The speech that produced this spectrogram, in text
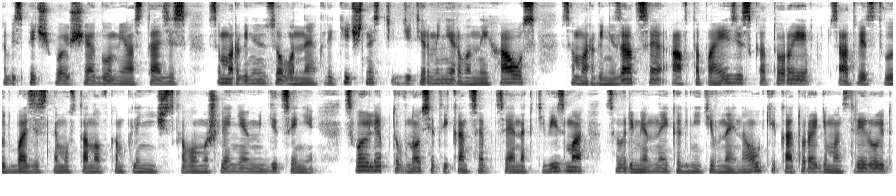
обеспечивающая гомеостазис, самоорганизованная критичность, детерминированный хаос, самоорганизация, автопоэзис, которые соответствуют базисным установкам клинического мышления в медицине. Свою лепту вносит и концепция активизма современной когнитивной науки, которая демонстрирует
